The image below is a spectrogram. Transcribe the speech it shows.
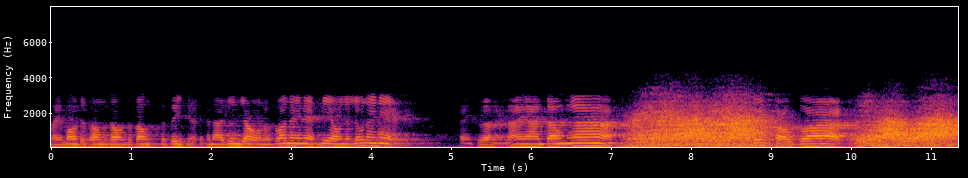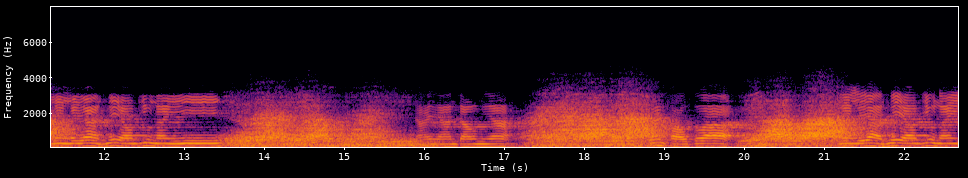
မိုင်မောင်းတစ်ထောင်တစ်ထောင်တစ်ထောင်တစ်သိန်းနဲ့တခဏချင်းကြောက်အောင်လို့သွားနိုင်တယ်နှိအောင်လည်းလုံးနိုင်တယ်အဲဆိုရမယ်နာယံတောင်များထွန်းပေါက်သွားကျင်လျာနှိအောင်ပြုနိုင်နာယံ တောင်များထွန်းပေါက်သွားကျင်လျာနှိအောင်ပြုနိုင်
